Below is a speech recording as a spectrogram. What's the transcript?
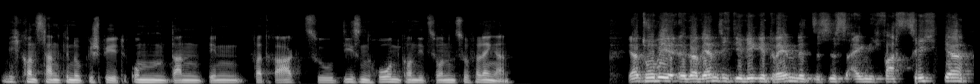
nicht konstant genug gespielt, um dann den Vertrag zu diesen hohen Konditionen zu verlängern. Ja, Tobi, äh, da werden sich die Wege trennen. Das ist eigentlich fast sicher.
